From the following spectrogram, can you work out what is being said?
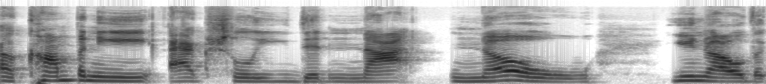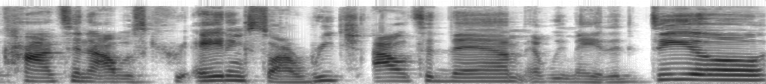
a company actually did not know you know the content i was creating so i reached out to them and we made a deal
